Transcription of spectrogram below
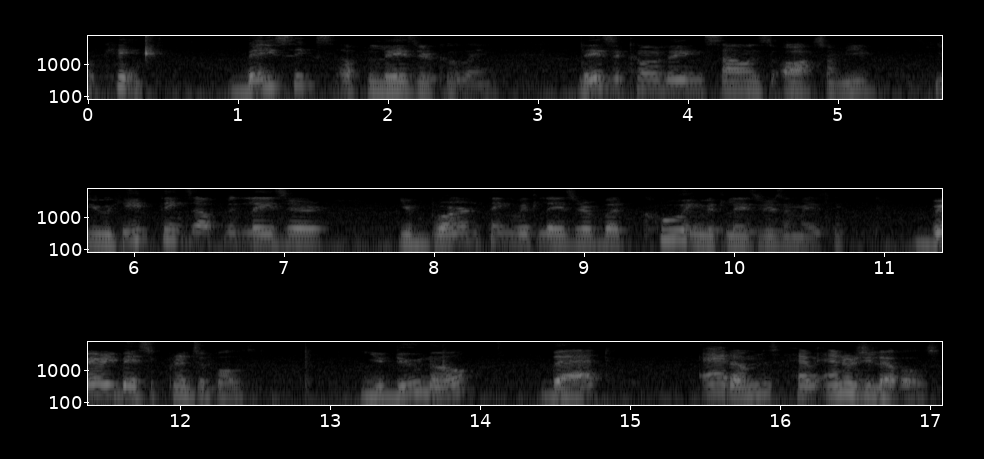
Okay, basics of laser cooling. Laser cooling sounds awesome. You you heat things up with laser, you burn things with laser, but cooling with laser is amazing. Very basic principles. You do know that atoms have energy levels.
